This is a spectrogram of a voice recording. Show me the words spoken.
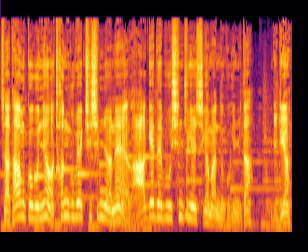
자 다음 곡은요 1970년에 락의 대부 신중현 씨가 만든 곡입니다. 미련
